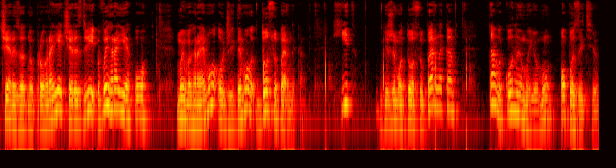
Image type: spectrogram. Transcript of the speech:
Через одну програє, через дві виграє. О, ми виграємо, отже, йдемо до суперника. Хід, біжимо до суперника та виконуємо йому опозицію.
